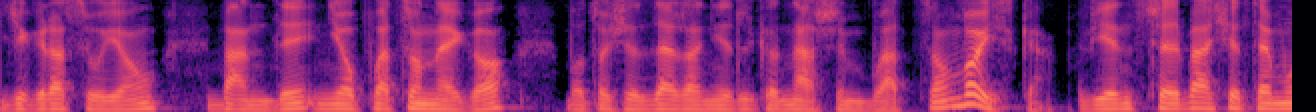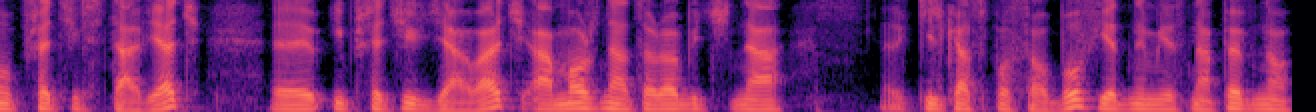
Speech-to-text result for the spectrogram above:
gdzie grasują bandy nieopłaconego, bo to się zdarza nie tylko naszym władcom wojska. Więc trzeba się temu przeciwstawiać yy, i przeciwdziałać, a można to robić na kilka sposobów. Jednym jest na pewno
